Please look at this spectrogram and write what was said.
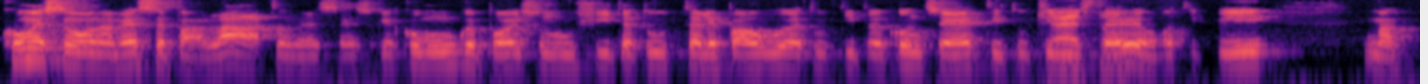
come se non avesse parlato, nel senso che comunque poi sono uscite tutte le paure, tutti i preconcetti, tutti certo. gli stereotipi, ma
